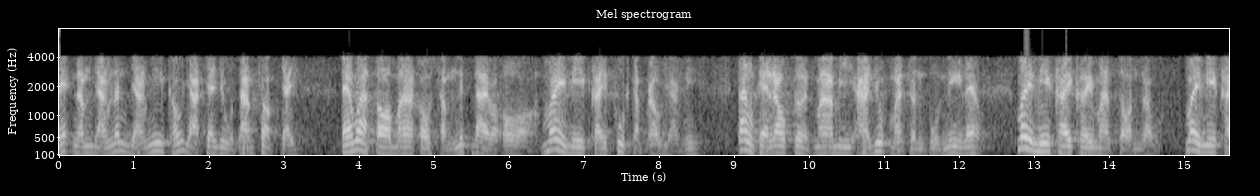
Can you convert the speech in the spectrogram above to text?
แนะนำอย่างนั้นอย่างนี้เขาอยากจะอยู่ตามชอบใจ แต่ว่าต่อมาเขาสำนึกได้ว่าอ๋อไม่มีใครพูดกับเราอย่างนี้ ตั้งแต่เราเกิดมามีอายุมาจนปูนนี้แล้ว ไม่มีใครเคยมาสอนเรา ไม่มีใคร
